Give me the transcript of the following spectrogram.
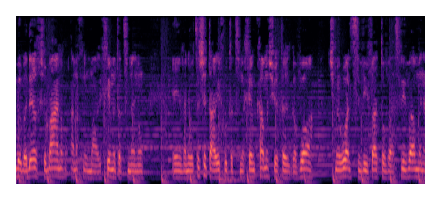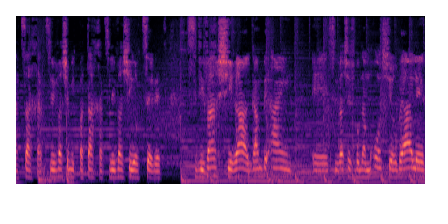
ובדרך שבה אנחנו מעריכים את עצמנו. אה, ואני רוצה שתעריכו את עצמכם כמה שיותר גבוה, תשמרו על סביבה טובה, סביבה מנצחת, סביבה שמתפתחת, סביבה שיוצרת, סביבה עשירה גם בעין, אה, סביבה שיש בו גם אושר באלף.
